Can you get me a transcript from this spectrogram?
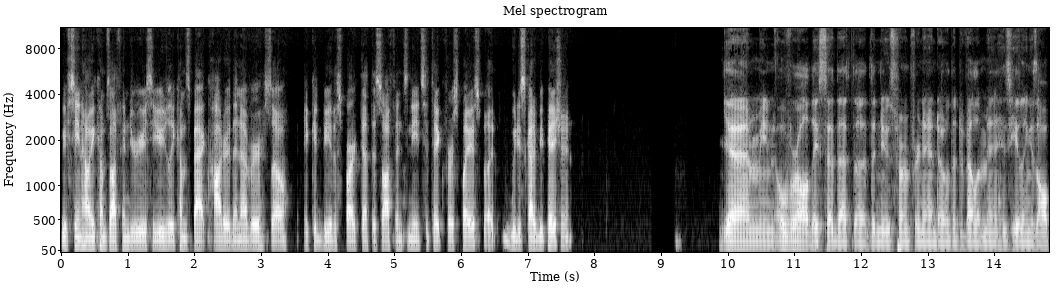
we've seen how he comes off injuries. He usually comes back hotter than ever. So it could be the spark that this offense needs to take first place, but we just got to be patient. Yeah, I mean, overall, they said that the the news from Fernando, the development, his healing is all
